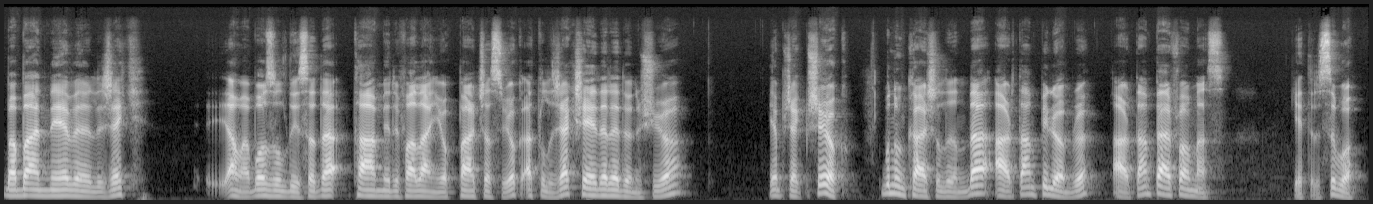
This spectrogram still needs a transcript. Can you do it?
babaanneye verilecek ama bozulduysa da tamiri falan yok, parçası yok, atılacak şeylere dönüşüyor. Yapacak bir şey yok. Bunun karşılığında artan pil ömrü, artan performans getirisi bu.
